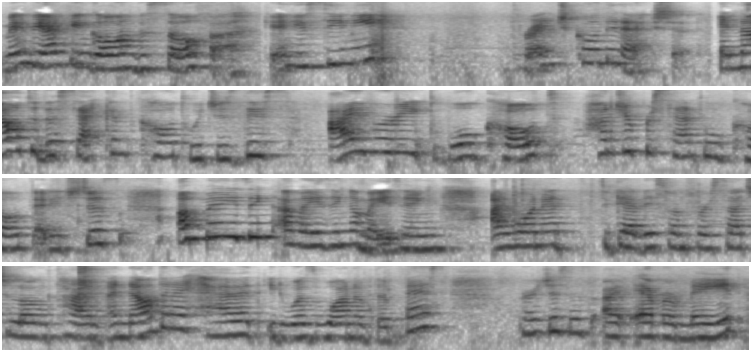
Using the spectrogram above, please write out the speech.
maybe I can go on the sofa. Can you see me? Trench coat in action. And now to the second coat, which is this ivory wool coat 100% wool coat that is just amazing amazing amazing i wanted to get this one for such a long time and now that i have it it was one of the best purchases I ever made,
